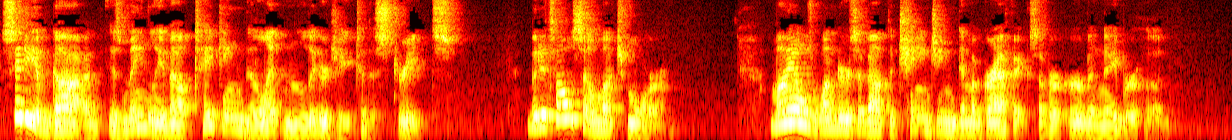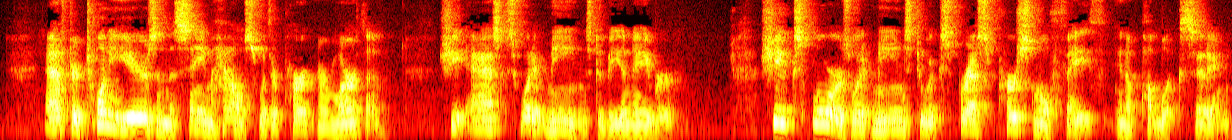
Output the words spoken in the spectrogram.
City of God is mainly about taking the Lenten liturgy to the streets, but it's also much more. Miles wonders about the changing demographics of her urban neighborhood. After 20 years in the same house with her partner, Martha, she asks what it means to be a neighbor. She explores what it means to express personal faith in a public setting.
